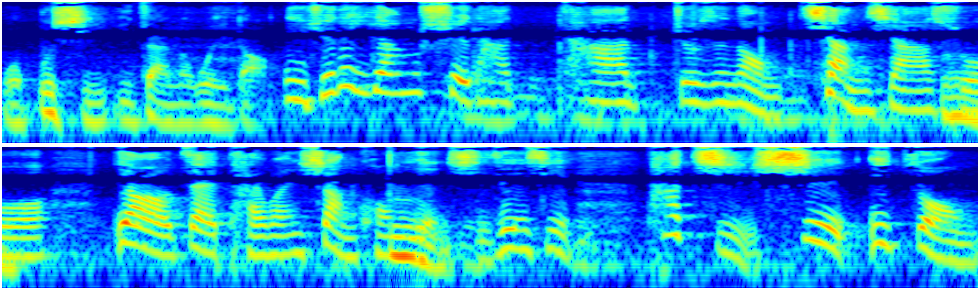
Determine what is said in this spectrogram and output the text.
我不惜一战的味道。你觉得央视它它就是那种呛瞎说要在台湾上空演习这件事情，它只是一种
